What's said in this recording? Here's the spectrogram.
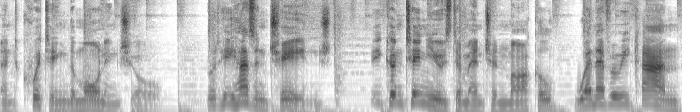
and quitting the morning show. But he hasn't changed. He continues to mention Markle whenever he can.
